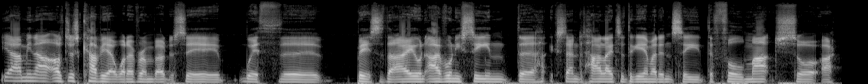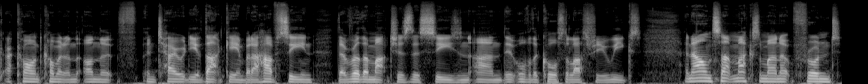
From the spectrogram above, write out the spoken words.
Yeah, I mean, I'll just caveat whatever I'm about to say with the basis that I own, I've only seen the extended highlights of the game. I didn't see the full match, so I, I can't comment on, on the entirety of that game. But I have seen their other matches this season and over the course of the last few weeks. And Allan Saint-Maximin up front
